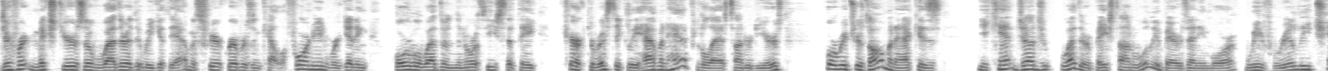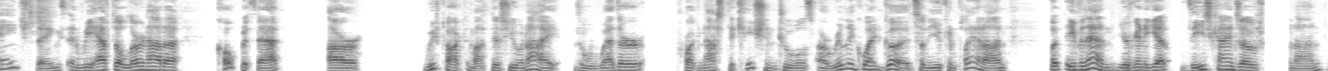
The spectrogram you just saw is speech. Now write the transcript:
different mixtures of weather that we get the atmospheric rivers in California, and we're getting horrible weather in the Northeast that they characteristically haven't had for the last hundred years. Poor Richard's Almanac is you can't judge weather based on woolly bears anymore. We've really changed things, and we have to learn how to cope with that. Our we've talked about this, you and I, the weather prognostication tools are really quite good so that you can plan on. But even then, you're going to get these kinds of on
